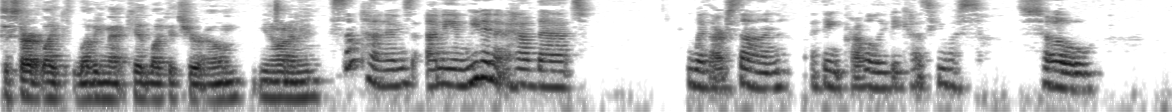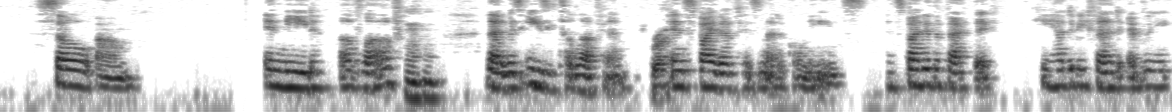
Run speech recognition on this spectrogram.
to start like loving that kid like it's your own? You know what I mean? Sometimes, I mean, we didn't have that with our son. I think probably because he was so, so, um, in need of love Mm-hmm. that it was easy to love him Right. in spite of his medical needs, in spite of the fact that he had to be fed every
